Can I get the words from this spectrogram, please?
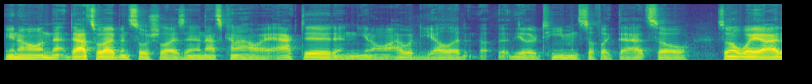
you know and that that's what i've been socialized in and that's kind of how i acted and you know i would yell at uh, the other team and stuff like that. So so in a way i'd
